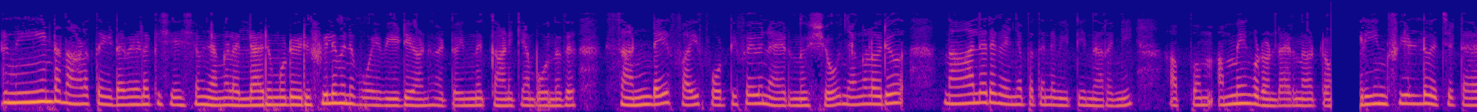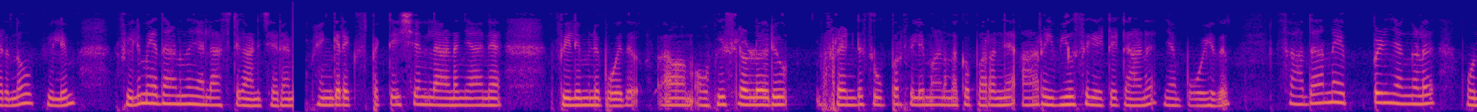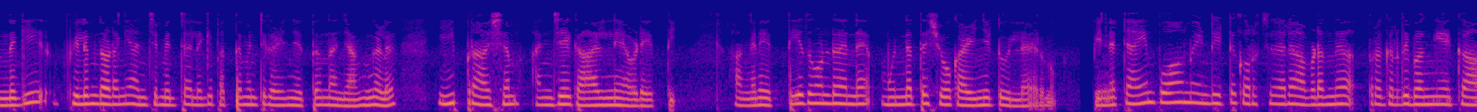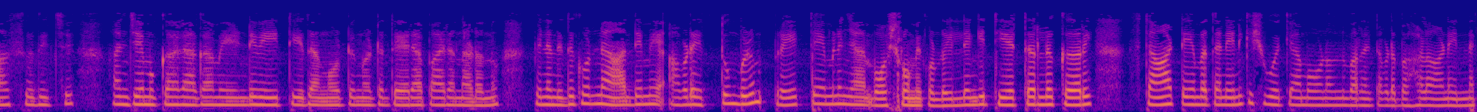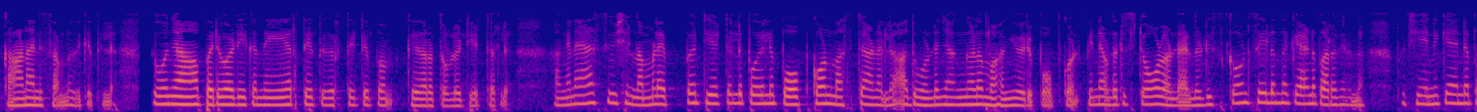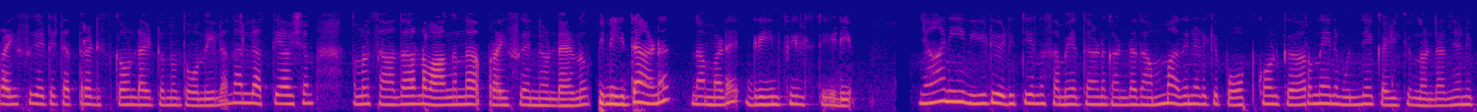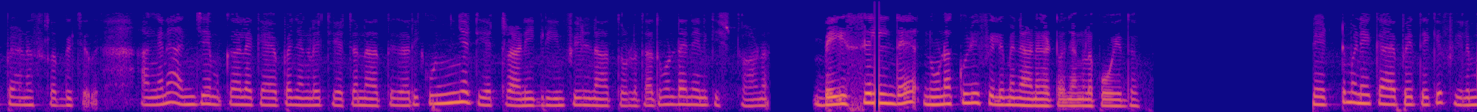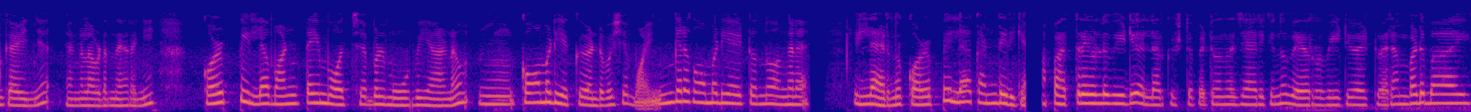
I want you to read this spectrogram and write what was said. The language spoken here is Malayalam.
ഒരു നീണ്ട നാളത്തെ ഇടവേളയ്ക്ക് ശേഷം ഞങ്ങൾ എല്ലാവരും കൂടി ഒരു ഫിലിമിന് പോയ വീഡിയോ ആണ് കേട്ടോ ഇന്ന് കാണിക്കാൻ പോകുന്നത്. സൺഡേ ഫൈവ് ഫോർട്ടി ഫൈവിനായിരുന്നു ഷോ ഞങ്ങളൊരു നാലര കഴിഞ്ഞപ്പോൾ തന്നെ വീട്ടിൽ നിന്ന് ഇറങ്ങി. അപ്പം അമ്മയും കൂടെ ഉണ്ടായിരുന്നു കേട്ടോ. ഗ്രീൻഫീൽഡ് വെച്ചിട്ടായിരുന്നു ഫിലിം ഫിലിം ഏതാണെന്ന് ഞാൻ ലാസ്റ്റ് കാണിച്ചു തരാം. ഭയങ്കര എക്സ്പെക്റ്റേഷനിലാണ് ഞാൻ ഫിലിമിന് പോയത്. ഓഫീസിലുള്ള ഒരു ഫ്രണ്ട് സൂപ്പർ ഫിലിമാണെന്നൊക്കെ പറഞ്ഞ് ആ റിവ്യൂസ് കേട്ടിട്ടാണ് ഞാൻ പോയത്. സാധാരണ എപ്പോഴും ഞങ്ങൾ ഒന്നുകിൽ ഫിലിം തുടങ്ങി അഞ്ച് മിനിറ്റ് അല്ലെങ്കിൽ പത്ത് മിനിറ്റ് കഴിഞ്ഞ് എത്തുന്ന ഞങ്ങൾ ഈ പ്രാവശ്യം അഞ്ചേ കാലിനെ അവിടെ എത്തി. അങ്ങനെ എത്തിയത് കൊണ്ട് തന്നെ മുന്നത്തെ ഷോ കഴിഞ്ഞിട്ടും ഇല്ലായിരുന്നു. പിന്നെ ടൈം പോകാൻ വേണ്ടിയിട്ട് കുറച്ച് നേരം അവിടെ നിന്ന് പ്രകൃതി ഭംഗിയൊക്കെ ആസ്വദിച്ച് അഞ്ചേ മുക്കാലാകാൻ വേണ്ടി വെയിറ്റ് ചെയ്ത് അങ്ങോട്ടും ഇങ്ങോട്ടും തേരാപ്പാര നടന്നു. പിന്നെ നിധികൊണ്ടിനെ ആദ്യമേ അവിടെ എത്തുമ്പോഴും ബ്രേക്ക് ടൈമിന് ഞാൻ വാഷ്റൂമിൽ കൊണ്ടു ഇല്ലെങ്കിൽ തിയേറ്ററിൽ കയറി സ്റ്റാർട്ട് ചെയ്യുമ്പോൾ തന്നെ എനിക്ക് ഷൂ വയ്ക്കാൻ പോകണം എന്ന് പറഞ്ഞിട്ട് അവിടെ ബഹളമാണ്. എന്നെ കാണാൻ സമ്മതിക്കത്തില്ല. സോ ഞാൻ ആ പരിപാടിയൊക്കെ നേരത്തെ തീർത്തിട്ട് ഇപ്പം കയറത്തുള്ളൂ തിയേറ്ററിൽ അങ്ങനെ ആസ് യൂഷ്വൽ നമ്മളെപ്പോൾ തിയേറ്ററിൽ പോയാലും പോപ്കോൺ മസ്റ്റ് ആണല്ലോ. അതുകൊണ്ട് ഞങ്ങളും വാങ്ങി ഒരു പോപ്കോൺ പിന്നെ അവിടെ ഒരു സ്റ്റോൾ ഉണ്ടായിരുന്നു. ഡിസ്കൗണ്ട് സെയിൽ എന്നൊക്കെയാണ് പറഞ്ഞിരുന്നത്. പക്ഷേ എനിക്ക് അതിന്റെ പ്രൈസ് കേട്ടിട്ട് അത്ര ഡിസ്കൗണ്ട് ആയിട്ടൊന്നും തോന്നിയില്ല. നല്ല അത്യാവശ്യം നമ്മൾ സാധാരണ വാങ്ങുന്ന പ്രൈസ് തന്നെ ഉണ്ടായിരുന്നു. പിന്നെ ഇതാണ് നമ്മുടെ ഗ്രീൻഫീൽഡ് സ്റ്റേഡിയം. ഞാൻ ഈ വീഡിയോ എഡിറ്റ് ചെയ്യുന്ന സമയത്താണ് കണ്ടത് അമ്മ അതിനിടയ്ക്ക് പോപ്കോൺ കയറുന്നതിന് മുന്നേ കഴിക്കുന്നുണ്ട്. ഞാൻ ഇപ്പോഴാണ് ശ്രദ്ധിച്ചത്. അങ്ങനെ അഞ്ചേ മുക്കാലൊക്കെ ആയപ്പോൾ ഞങ്ങൾ തിയേറ്ററിനകത്ത് കയറി. കുഞ്ഞ് തിയേറ്ററാണ് ഈ ഗ്രീൻഫീൽഡിനകത്തുള്ളത്. അതുകൊണ്ട് തന്നെ എനിക്കിഷ്ടമാണ്. ബേസിലിന്റെ നുണക്കുഴി ഫിലിമിനാണ് കേട്ടോ ഞങ്ങൾ പോയത്. എട്ട് മണിയൊക്കെ ആയപ്പോഴത്തേക്ക് ഫിലിം കഴിഞ്ഞ് ഞങ്ങൾ അവിടെ നിന്ന് ഇറങ്ങി. കുഴപ്പമില്ല. വൺ ടൈം വാച്ചബിൾ മൂവിയാണ്. കോമഡിയൊക്കെ ഉണ്ട് പക്ഷേ ഭയങ്കര കോമഡി ആയിട്ടൊന്നും അങ്ങനെ ഇല്ലായിരുന്നു. കുഴപ്പമില്ല കണ്ടിരിക്കാം. അപ്പോൾ അത്രയേ ഉള്ളൂ വീഡിയോ. എല്ലാവർക്കും ഇഷ്ടപ്പെട്ടു എന്ന് വിചാരിക്കുന്നു. വേറൊരു വീഡിയോ ആയിട്ട് വരാം. Bud by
